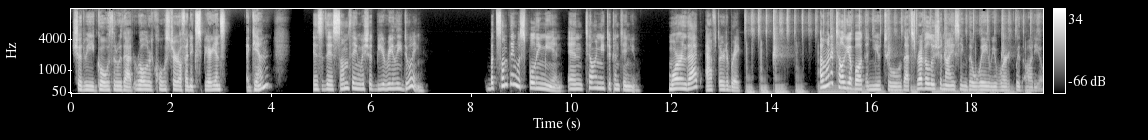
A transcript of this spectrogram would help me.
Should we go through that roller coaster of an experience again? Is this something we should be really doing? but something was pulling me in and telling me to continue. More on that after the break. I want to tell you about a new tool that's revolutionizing the way we work with audio.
